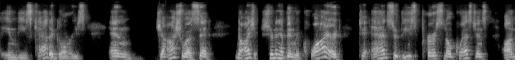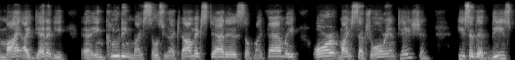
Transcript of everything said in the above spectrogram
in these categories. And joshua said no i sh- shouldn't have been required to answer these personal questions on my identity uh, including my socioeconomic status of my family or my sexual orientation. He said that these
